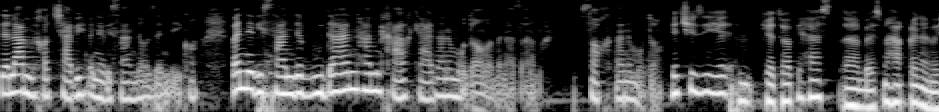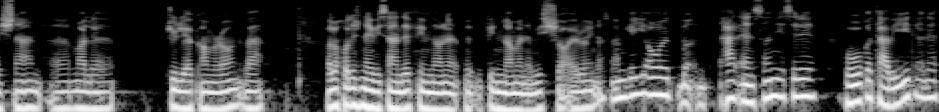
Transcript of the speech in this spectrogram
دلم می‌خواد شبیه به نویسنده زندگی کنم. و نویسنده بودن همین خلق کردن مدامه به نظر من. ساختن مدام. یه چیزی یه کتابی هست به اسم حق نوشتن مال جولیا کامرون و حالا خودش نویسنده فیلم فیلمنامه نویس شاعر و ایناست. من میگه هر انسان یه سری حقوق طبیعی داره.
